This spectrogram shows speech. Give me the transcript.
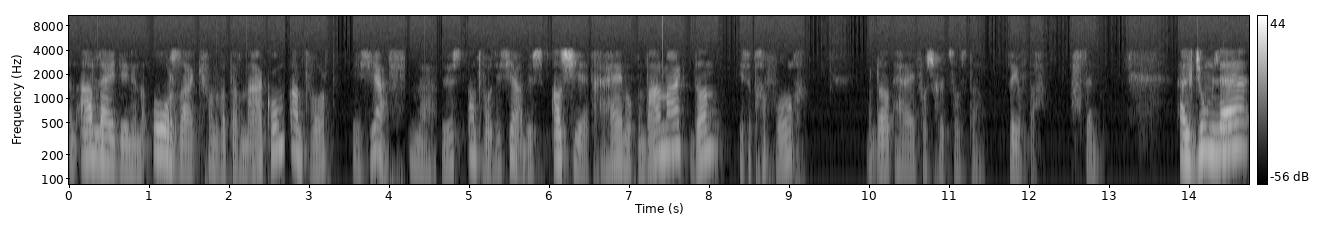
een aanleiding, een oorzaak van wat erna komt? Antwoord is ja. Nou, dus antwoord is ja. Dus als je het geheim openbaar maakt, dan is het gevolg dat hij voor schut zal staan. فيفتح أحسن الجملة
